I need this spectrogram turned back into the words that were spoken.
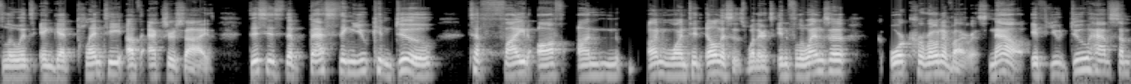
fluids and get plenty of exercise. This is the best thing you can do to fight off un- unwanted illnesses, whether it's influenza or coronavirus. Now, if you do have some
